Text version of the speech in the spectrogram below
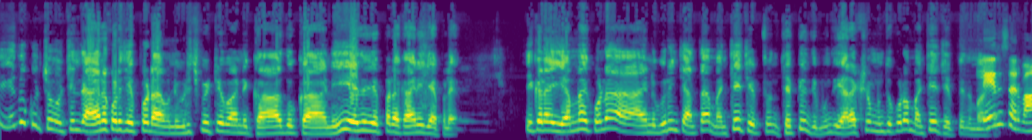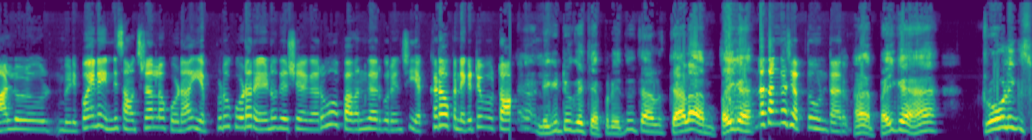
ఏదో కొంచెం వచ్చింది. ఆయన కూడా చెప్పాడు ఆమెను విడిచిపెట్టేవాడిని కాదు కానీ ఏదో చెప్పాడు కానీ చెప్పలే. ఇక్కడ ఈ అమ్మాయి కూడా ఆయన గురించి అంతా మంచే చెప్తుంది చెప్పింది. ముందు ఎలక్షన్ ముందు కూడా మంచే చెప్పింది. లేదు సార్ వాళ్ళు విడిపోయిన ఇన్ని సంవత్సరాల్లో కూడా ఎప్పుడు కూడా రేణు దేశయ్య గారు పవన్ గారి గురించి ఎక్కడ ఒక నెగటివ్ టాక్ నెగిటివ్గా చెప్పలేదు. చాలా చాలా పైగా ఉన్నతంగా చెప్తూ ఉంటారు. పైగా ట్రోలింగ్స్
